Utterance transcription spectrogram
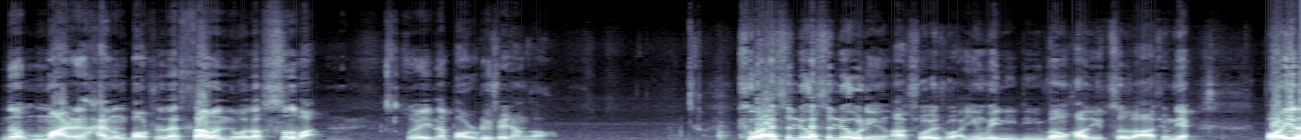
那牧马人还能保持在三万多到四万，所以呢，保值率非常高。QS 六 S 六零啊，说一说，因为你，你问我好几次了啊，兄弟，不好意思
